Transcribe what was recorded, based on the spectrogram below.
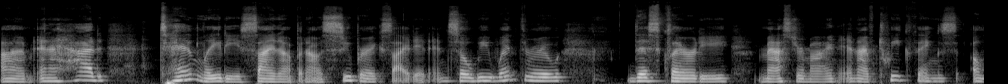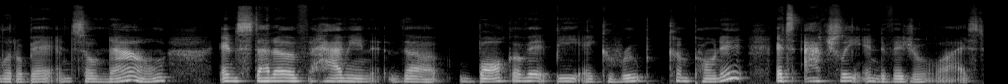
um, and I had 10 ladies sign up, and I was super excited. And so we went through this Clarity Mastermind, and I've tweaked things a little bit. And so now instead of having the bulk of it be a group component, it's actually individualized.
